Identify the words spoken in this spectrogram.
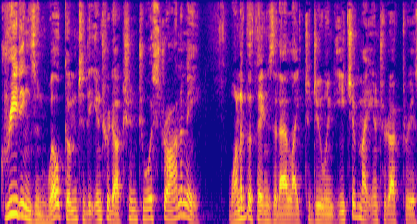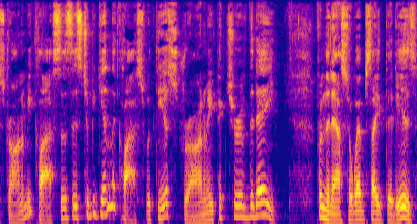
Greetings and welcome to the Introduction to Astronomy. One of the things that I like to do in each of my introductory astronomy classes is to begin the class with the astronomy picture of the day from the NASA website that is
